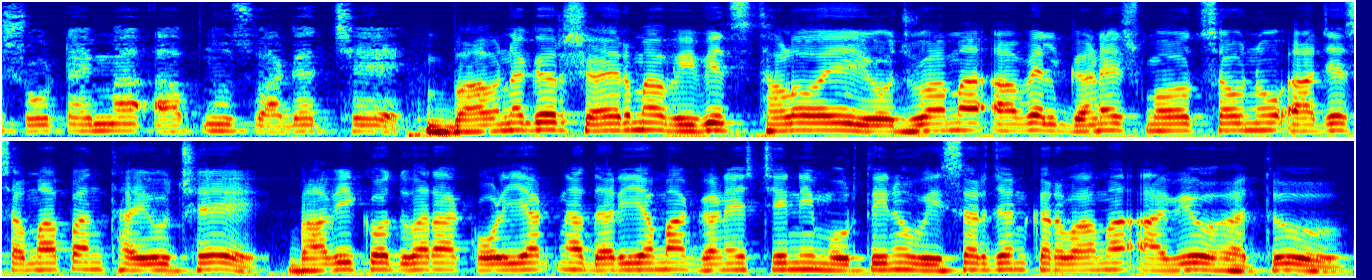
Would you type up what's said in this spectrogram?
શો ટાઈમમાં આપનું સ્વાગત છે. ભાવનગર શહેરમાં વિવિધ સ્થળોએ યોજવામાં આવેલ ગણેશ મહોત્સવનું આજે સમાપન થયું છે. ભાવિકો દ્વારા કોળિયાકના દરિયામાં ગણેશજીની મૂર્તિનું વિસર્જન કરવામાં આવ્યું હતું.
